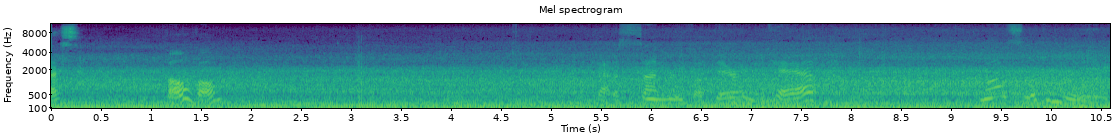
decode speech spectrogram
us. Volvo. Got a sunroof up there in the cab. Nice looking roof.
